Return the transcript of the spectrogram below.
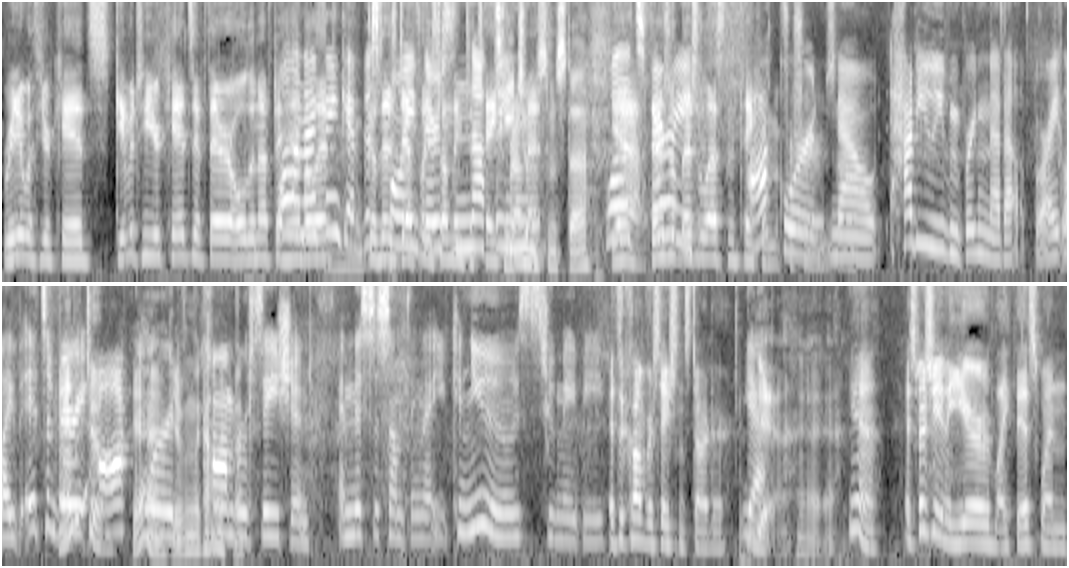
Read it with your kids. Give it to your kids if they're old enough to well, and handle I it. think at this there's point, definitely there's something to nothing. take Teach from them it. some stuff. well, yeah, it's there's a, there's a lesson to take from it for awkward sure. so. now. How do you even bring that up, right? Like, it's a very it awkward give 'em the book. conversation, and this is something that you can use to maybe, It's a conversation starter. yeah. yeah, yeah, yeah. Yeah, especially in a year like this when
